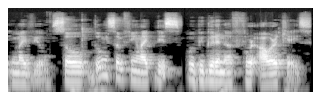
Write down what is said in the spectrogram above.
in my view. So doing something like this will be good enough for our case.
